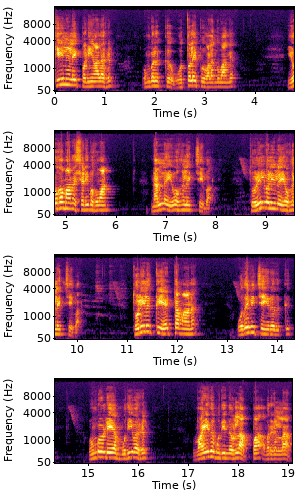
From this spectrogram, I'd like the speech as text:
கீழ்நிலை பணியாளர்கள் உங்களுக்கு ஒத்துழைப்பு வழங்குவாங்க. யோகமான சனி பகவான் நல்ல யோகங்களை செய்வார். தொழில் வழியுள்ள யோகங்களை செய்வார். தொழிலுக்கு ஏற்றமான உதவி செய்கிறதுக்கு உங்களுடைய முதியவர்கள் வயது முதிர்ந்தவர்கள் அப்பா அவர்கள்லாம்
